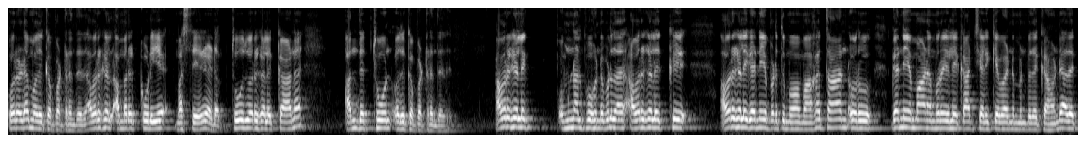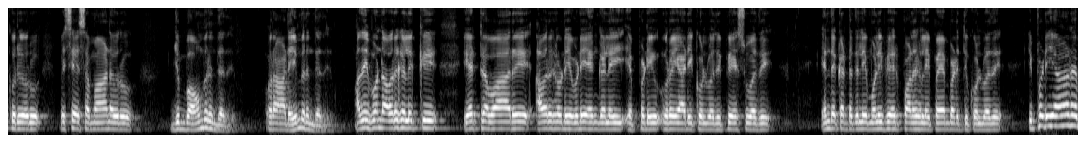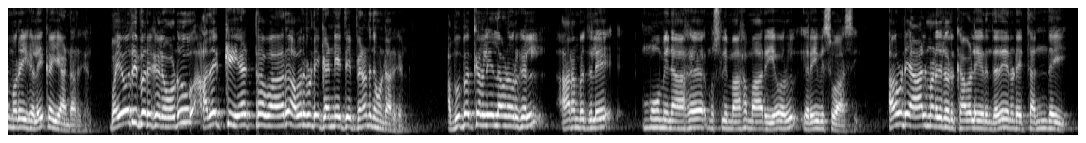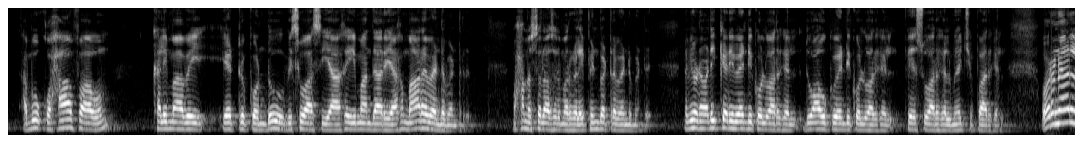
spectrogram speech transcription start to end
ஒரு இடம் ஒதுக்கப்பட்டிருந்தது. அவர்கள் அமரக்கூடிய மஸ்தியில் இடம். தூதுவர்களுக்கான அந்த தூண் ஒதுக்கப்பட்டிருந்தது. அவர்களுக்கு முன்னால் போகின்ற பொழுது அவர்களுக்கு அவர்களை கண்ணியப்படுத்தும் முகமாக தான் ஒரு கண்ணியமான முறையில் காட்சி அளிக்க வேண்டும் என்பதற்காக வேண்டி அதற்குரிய ஒரு விசேஷமான ஒரு ஜுப்பாவும் இருந்தது. ஒரு ஆடையும் இருந்தது. அதே போன்று அவர்களுக்கு ஏற்றவாறு அவர்களுடைய விடயங்களை எப்படி உரையாடி கொள்வது பேசுவது எந்த கட்டத்திலே மொழிபெயர்ப்பாளர்களை பயன்படுத்தி கொள்வது இப்படியான முறைகளை கையாண்டார்கள். வயோதிபர்களோடு அதற்கு ஏற்றவாறு அவர்களுடைய கண்ணியத்தை பிணந்து கொண்டார்கள். அபுபக்கர் அலியல்லான் அவர்கள் ஆரம்பத்திலே மூமினாக முஸ்லீமாக மாறிய ஒரு இறை விசுவாசி. அவருடைய ஆழ்மனதில் ஒரு கவலை இருந்தது. என்னுடைய தந்தை அபு குஹாஃபாவும் கலிமாவை ஏற்றுக்கொண்டு விசுவாசியாக ஈமான்தாரியாக மாற வேண்டும் என்று. முகமது சுல்லாஸ்லம் அவர்களை பின்பற்ற வேண்டும் என்று. நபியோட அடிக்கடி வேண்டிக் கொள்வார்கள் துவாவுக்கு வேண்டிக் கொள்வார்கள் பேசுவார்கள் முயற்சிப்பார்கள். ஒரு நாள்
